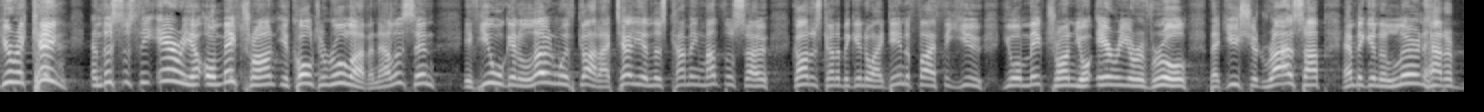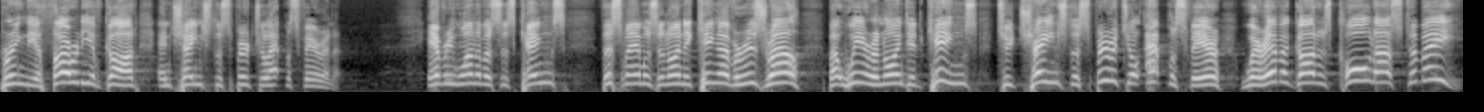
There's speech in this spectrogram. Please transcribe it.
You're a king. And this is the area or metron you're called to rule over. Now, listen, if you will get alone with God, I tell you in this coming month or so, God is going to begin to identify for you your metron, your area of rule, that you should rise up and begin to learn how to bring the authority of God and change the spiritual atmosphere in it. Every one of us is kings this man was anointed king over Israel, but we are anointed kings to change the spiritual atmosphere wherever God has called us to be.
